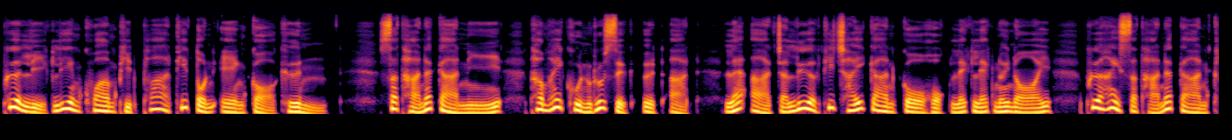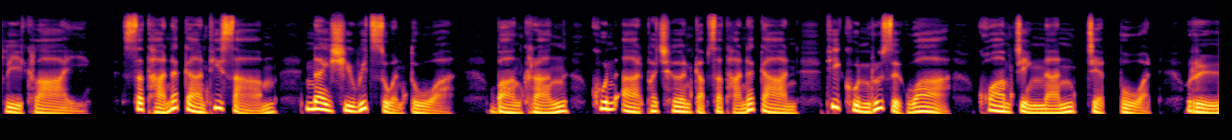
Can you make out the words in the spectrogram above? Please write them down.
เพื่อหลีกเลี่ยงความผิดพลาดที่ตนเองก่อขึ้น สถานการณ์นี้ทำให้คุณรู้สึกอึดอัด และอาจจะเลือกที่ใช้การโกหกเล็กๆ น้อยๆ เพื่อให้สถานการณ์คลี่คลาย สถานการณ์ที่ 3 ในชีวิตส่วนตัว บางครั้งคุณอาจเผชิญกับสถานการณ์ที่คุณรู้สึกว่า ความจริงนั้นเจ็บปวด หรือ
